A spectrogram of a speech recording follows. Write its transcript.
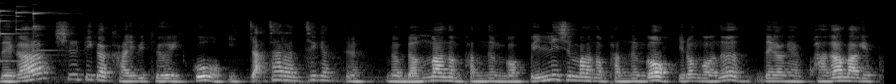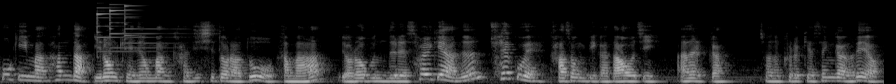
내가 실비가 가입이 되어 있고 이 짜잘한 특약들 몇, 몇만 원 받는 거, 1, 20만 원 받는 거 이런 거는 내가 그냥 과감하게 포기만 한다. 이런 개념만 가지시더라도 아마 여러분들의 설계하는 최고의 가성비가 나오지 않을까 저는 그렇게 생각을 해요.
